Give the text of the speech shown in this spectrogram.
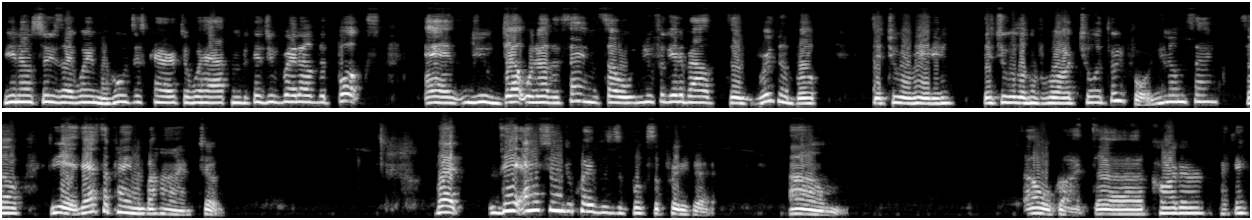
You know, so he's like, wait a minute, who's this character? What happened? Because you've read other books and you've dealt with other things. So you forget about the original book that you were reading that you were looking for two and three for. You know what I'm saying? So yeah, that's a pain in behind too. But the Ashley and Quavers books are pretty good. Um, oh god, the Carter, I think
